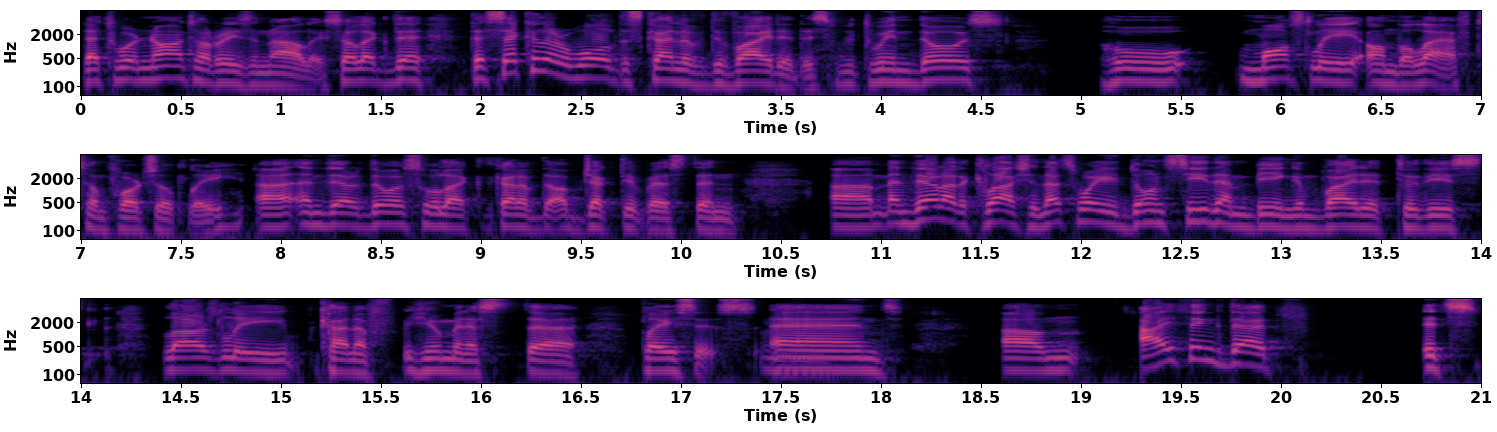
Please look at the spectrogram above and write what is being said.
that were not on. So like the the secular world is kind of divided. It's between those who mostly on the left, unfortunately, uh, and there are those who like kind of the objectivist and um, and they're at a clash, and that's why you don't see them being invited to these largely kind of humanist uh, places. Mm-hmm. And um, I think that it's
